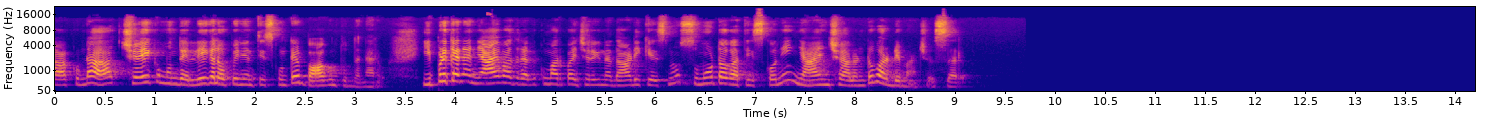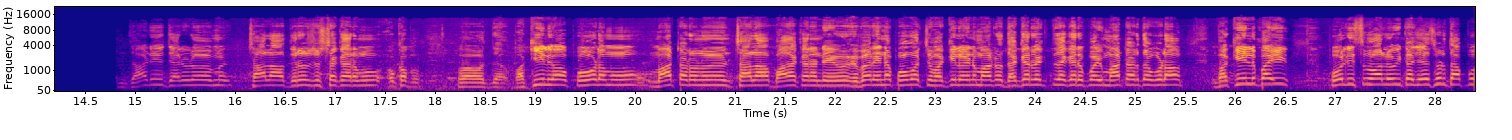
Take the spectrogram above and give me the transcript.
కాకుండా చేయకముందే లీగల్ ఒపీనియన్ తీసుకుంటే బాగుంటుందన్నారు. ఇప్పటికైనా న్యాయవాది రవికుమార్ పై జరిగిన దాడి కేసును సుమోటోగా తీసుకొని న్యాయం చేయాలంటూ వారు డిమాండ్ చేశారు. దాడి జరగడం చాలా దురదృష్టకరము. ఒక వకీలుగా పోవడము మాట్లాడడం చాలా బాధాకరం ఎవరైనా పోవచ్చు వకీలు అయినా మాట దగ్గర వ్యక్తి దగ్గర పోయి మాట్లాడితే కూడా వకీలుపై పోలీసు వాళ్ళు ఇట్లా చేసుడు తప్పు.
